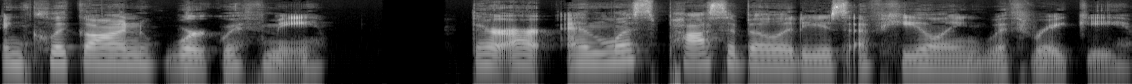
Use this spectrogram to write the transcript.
and click on Work with Me. There are endless possibilities of healing with Reiki.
